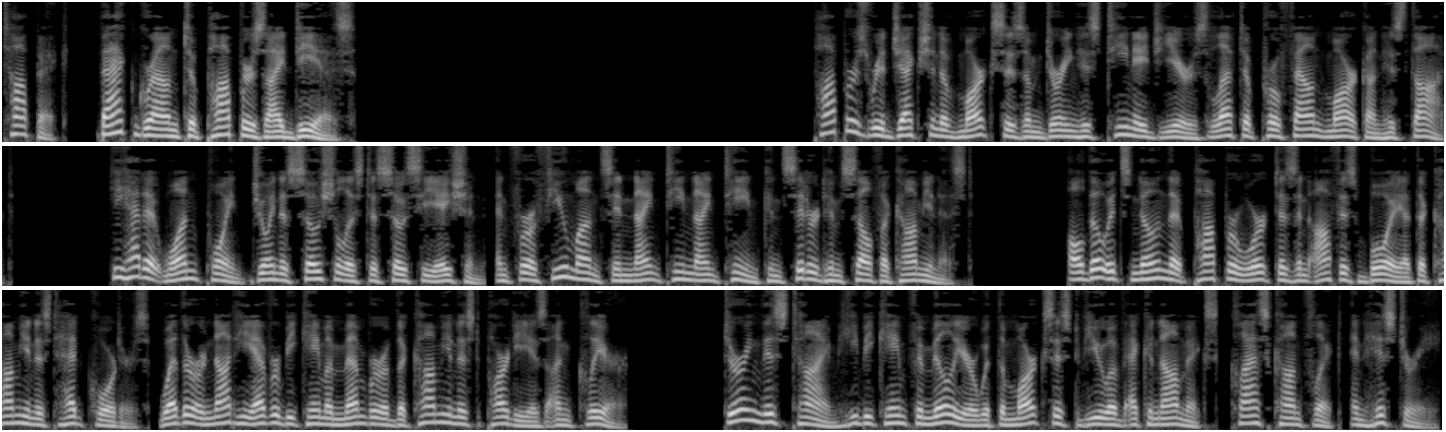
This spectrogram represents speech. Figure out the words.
Topic: Background to Popper's ideas Popper's rejection of Marxism during his teenage years left a profound mark on his thought. He had at one point joined a socialist association, and for a few months in 1919 considered himself a communist. Although it's known that Popper worked as an office boy at the Communist headquarters, whether or not he ever became a member of the Communist Party is unclear. During this time he became familiar with the Marxist view of economics, class conflict, and history.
